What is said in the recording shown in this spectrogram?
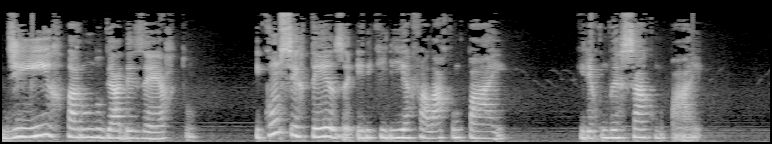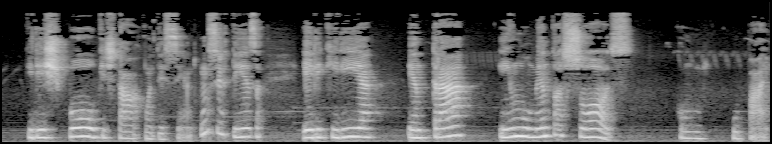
de ir para um lugar deserto. E com certeza ele queria falar com o pai, queria conversar com o pai, queria expor o que estava acontecendo. Com certeza ele queria entrar em um momento a sós com o pai.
